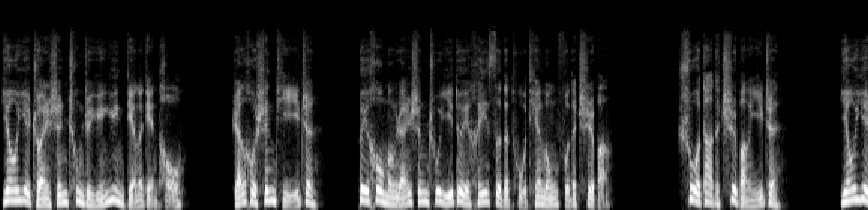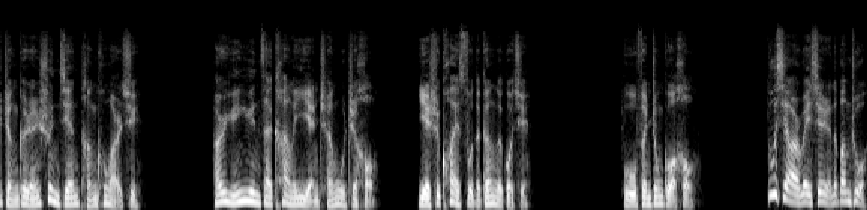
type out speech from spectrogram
妖夜转身冲着云云点了点头，然后身体一震，背后猛然生出一对黑色的土天龙符的翅膀，硕大的翅膀一震。妖夜整个人瞬间腾空而去，而云云在看了一眼晨雾之后，也是快速的跟了过去。五分钟过后，多谢二位仙人的帮助，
